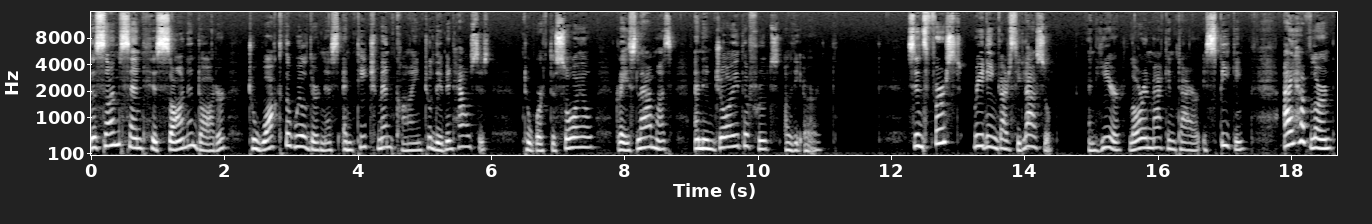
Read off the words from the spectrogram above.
the sun sent his son and daughter to walk the wilderness and teach mankind to live in houses, to work the soil, raise llamas, and enjoy the fruits of the earth. Since first reading Garcilaso, and here Loren McIntyre is speaking, I have learned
